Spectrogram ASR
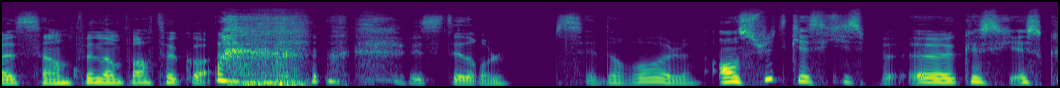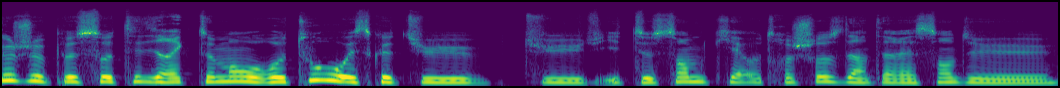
Euh, c'est un peu n'importe quoi. et c'était drôle. C'est drôle. Ensuite, qu'est-ce qui se euh, est-ce que je peux sauter directement au retour ou est-ce que tu tu il te semble qu'il y a autre chose d'intéressant du?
